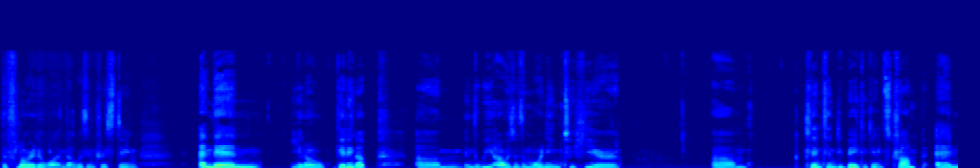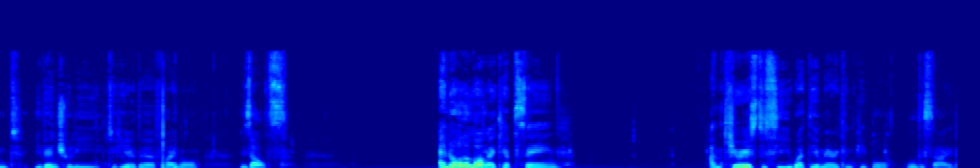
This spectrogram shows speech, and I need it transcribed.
the Florida one, that was interesting. And then, you know, getting up um, in the wee hours of the morning to hear um, Clinton debate against Trump and eventually to hear the final results. And all along, I kept saying, I'm curious to see what the American people will decide.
